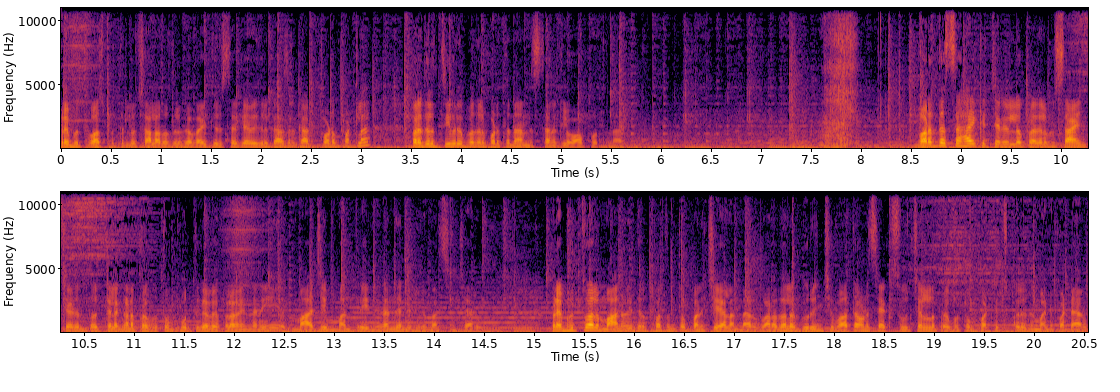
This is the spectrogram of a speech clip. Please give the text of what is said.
ప్రభుత్వ ఆసుపత్రిలో చాలా రోజులుగా వైద్యులు సరిగా విధులకు హాజరు కాకపోవడం పట్ల ప్రజలు తీవ్ర ఇబ్బందులు పడుతున్నారని స్థానికులు వాపోతున్నారు. వరద సహాయక చర్యల్లో ప్రజలకు సాయం చేయడంతో తెలంగాణ ప్రభుత్వం పూర్తిగా విఫలమైందని మాజీ మంత్రి నిరంజన్ రెడ్డి విమర్శించారు. ప్రభుత్వాలు మానవ దృక్పథంతో పనిచేయాలన్నారు. వరదల గురించి వాతావరణ శాఖ సూచనలను ప్రభుత్వం పట్టించుకోలేదని మండిపడ్డారు.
